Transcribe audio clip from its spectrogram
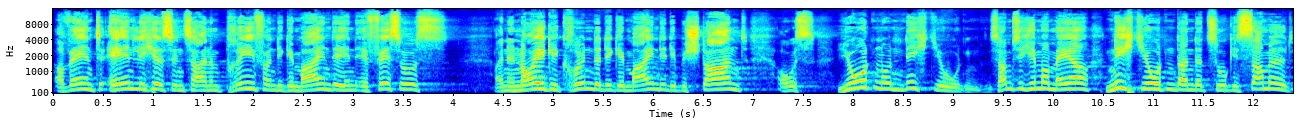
erwähnt Ähnliches in seinem Brief an die Gemeinde in Ephesus. Eine neu gegründete Gemeinde, die bestand aus Juden und Nichtjuden. Es haben sich immer mehr Nichtjuden dann dazu gesammelt,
